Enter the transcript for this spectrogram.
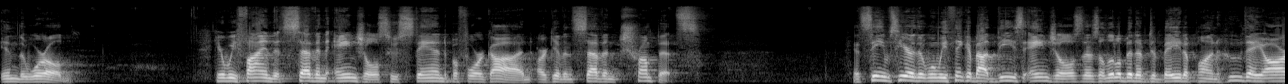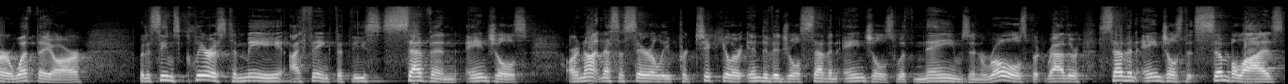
in the world. Here we find that seven angels who stand before God are given seven trumpets. It seems here that when we think about these angels, there's a little bit of debate upon who they are or what they are. But it seems clearest to me, I think, that these seven angels are not necessarily particular individual seven angels with names and roles, but rather seven angels that symbolize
